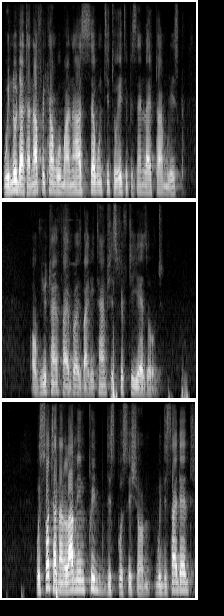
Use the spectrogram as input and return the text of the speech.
We know that an African woman has 70 to 80% lifetime risk of uterine fibroids by the time she's 50 years old. With such an alarming predisposition, we decided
